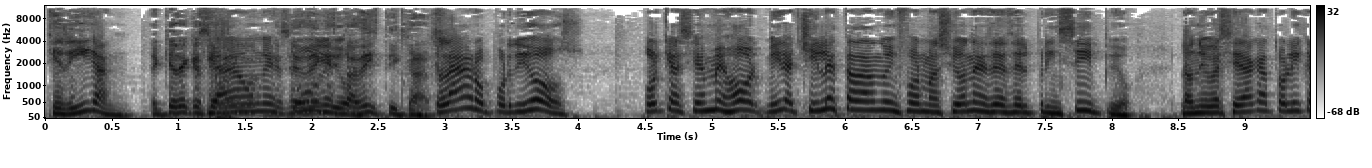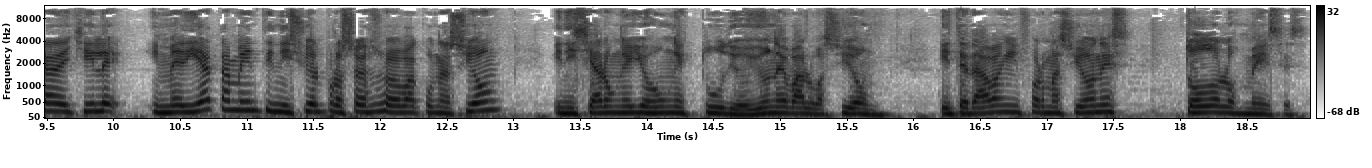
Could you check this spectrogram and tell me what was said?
que digan. ¿Te quiere que, se, hagan un que estudio. se den estadísticas? Claro, por Dios, porque así es mejor. Mira, Chile está dando informaciones desde el principio. La Universidad Católica de Chile inmediatamente inició el proceso de vacunación, iniciaron ellos un estudio y una evaluación y te daban informaciones todos los meses.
